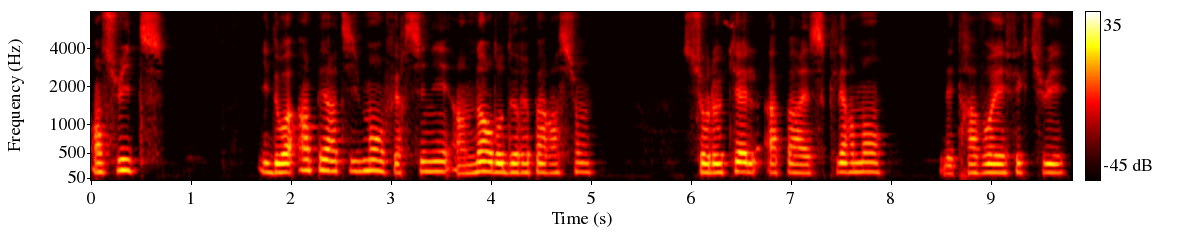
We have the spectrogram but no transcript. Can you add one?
Ensuite, il doit impérativement vous faire signer un ordre de réparation sur lequel apparaissent clairement les travaux à effectuer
